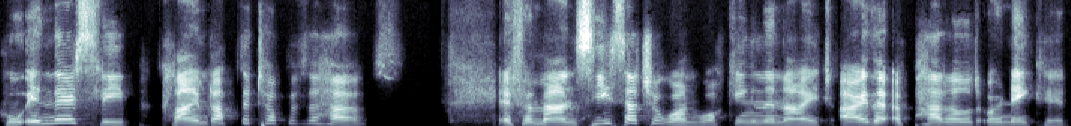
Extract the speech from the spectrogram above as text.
who in their sleep climbed up the top of the house, if a man see such a one walking in the night, either apparelled or naked,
